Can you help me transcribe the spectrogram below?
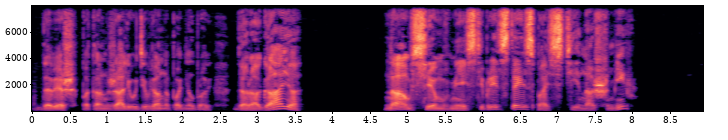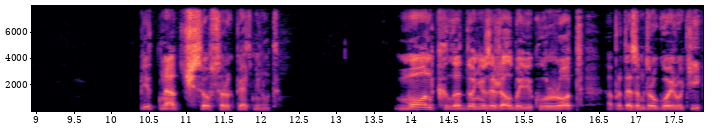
Давеш Патанжали удивленно поднял брови. — Дорогая! — нам всем вместе предстоит спасти наш мир. Пятнадцать часов сорок пять минут. Монк ладонью зажал боевику рот, а протезом другой руки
